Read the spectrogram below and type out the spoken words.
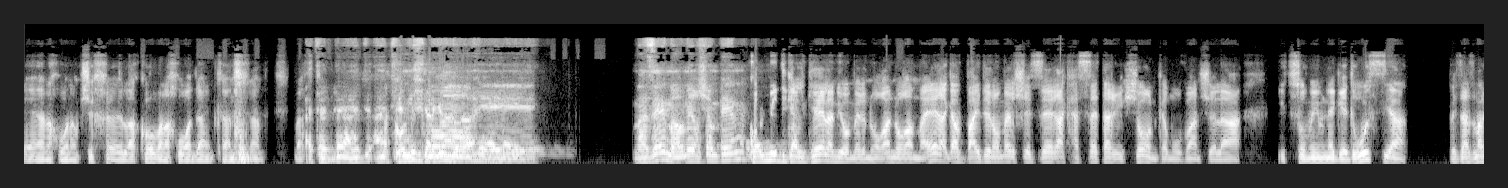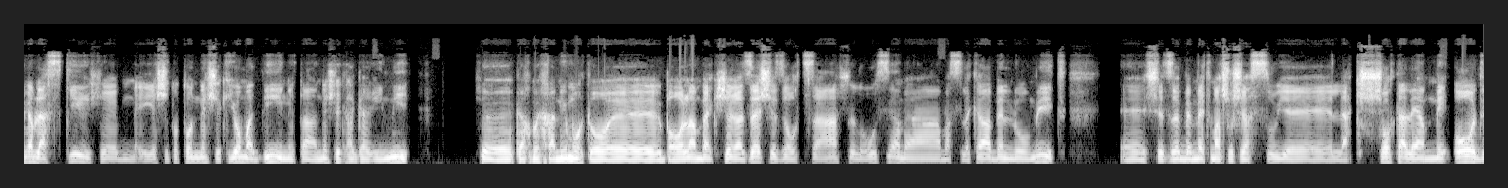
אה, אנחנו נמשיך אה, לעקוב, אנחנו עדיין כאן. אתה יודע, עד שנשמע... אה, מה זה? מה אומר שם בן? הכל מתגלגל, אני אומר, נורא נורא מהר. אגב, ביידן אומר שזה רק הסט הראשון, כמובן, של העיצומים נגד רוסיה, וזה הזמן גם להזכיר שיש את אותו נשק יום הדין, את הנשק הגרעיני, שכך מכנים אותו בעולם בהקשר הזה, שזה הוצאה של רוסיה מהמסלקה הבינלאומית, שזה באמת משהו שעשוי להקשות עליה מאוד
